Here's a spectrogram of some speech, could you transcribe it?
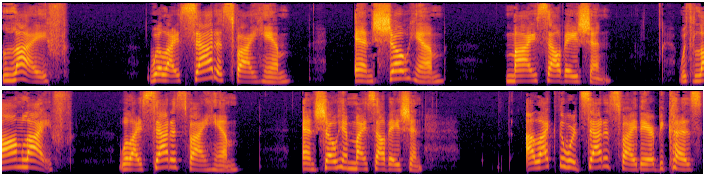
life will I satisfy him and show him my salvation. With long life will I satisfy him and show him my salvation. I like the word satisfy there because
